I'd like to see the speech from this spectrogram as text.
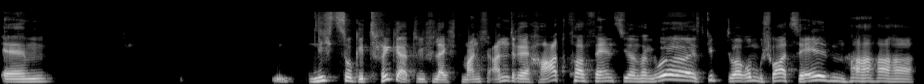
ähm, nicht so getriggert wie vielleicht manch andere Hardcore-Fans, die dann sagen, oh, es gibt warum schwarze Elben, hahaha,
